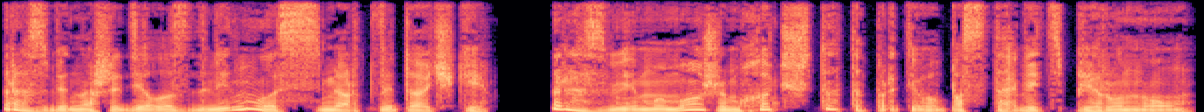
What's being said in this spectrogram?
Разве наше дело сдвинулось с мертвой точки? Разве мы можем хоть что-то противопоставить Перуну?»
